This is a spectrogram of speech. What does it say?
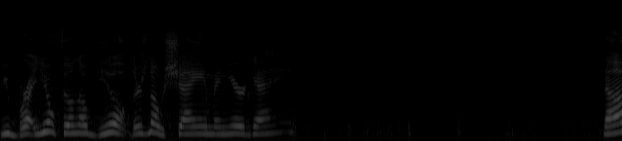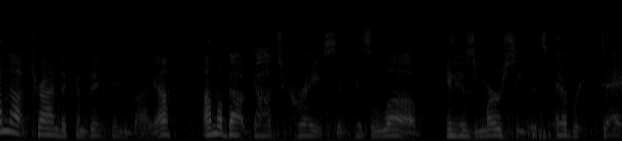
You, bra- you don't feel no guilt, there's no shame in your game. Now, I'm not trying to convict anybody. I, I'm about God's grace and His love and His mercy that's every day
